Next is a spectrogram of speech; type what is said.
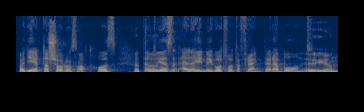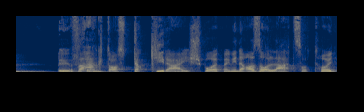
Vagy ért a sorozathoz. Hát Tehát, a... hogy ez elején még ott volt a Frank Darabont. Igen. Ő Aztán... vágta, az tök király is volt, meg minden. Azon látszott, hogy,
